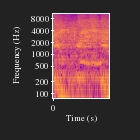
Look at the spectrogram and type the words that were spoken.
You're ready.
